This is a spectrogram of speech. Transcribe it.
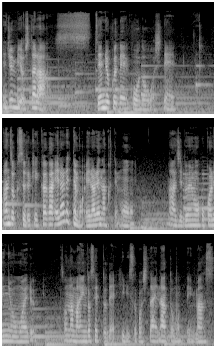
で準備をしたら全力で行動をして満足する結果が得られても得られなくてもまあ自分を誇りに思えるそんなマインドセットで日々過ごしたいなと思っています。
